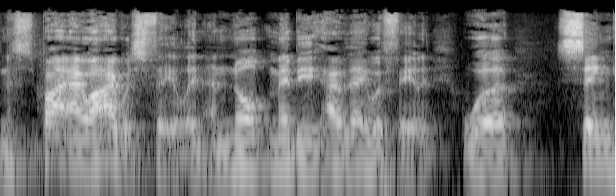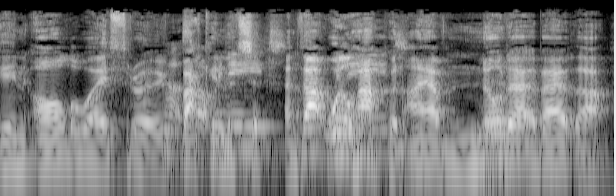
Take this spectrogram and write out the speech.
despite how I was feeling and not maybe how they were feeling, were singing all the way through That's back what in we the need. t- That's and that will happen. I have no Yeah. doubt about that.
